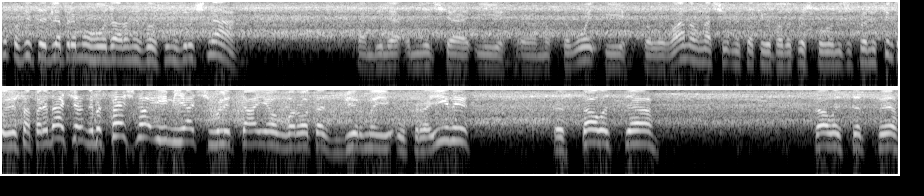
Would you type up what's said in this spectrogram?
Ну, позиція для прямого удару не зовсім зручна. Там біля м'яча і е, Мостовой, і Коливанов. Наші на всякий випадок вишколи нечисленну стінку. Навісна передача. Небезпечно. І м'яч влітає в ворота збірної України. Е, Сталося. Сталося це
